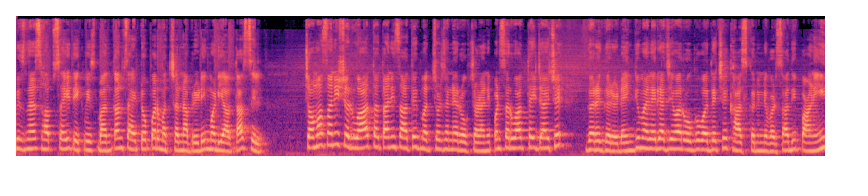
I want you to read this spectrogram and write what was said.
બિઝનેસ હબ સહિત એકવીસ બાંધકામ સાઇટો પર મચ્છરના બ્રીડિંગ મળી આવતા સીલ ચોમાસાની શરૂઆત થતાની સાથે જ મચ્છરજન્ય રોગચાળાની પણ શરૂઆત થઈ જાય છે. ઘરે ઘરે. ડેન્ગ્યુ, મેલેરિયા જેવા રોગો વધે છે. ખાસ કરીને વરસાદી પાણી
